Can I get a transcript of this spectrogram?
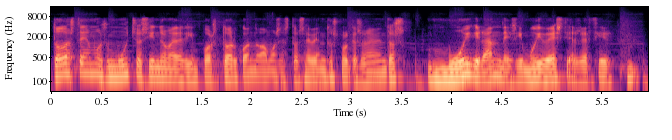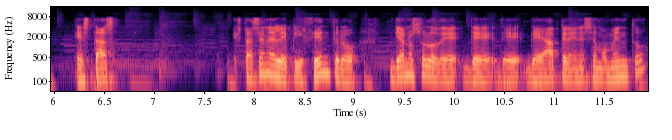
Todos tenemos mucho síndrome del impostor cuando vamos a estos eventos porque son eventos muy grandes y muy bestias. Es decir, estás, estás en el epicentro ya no solo de, Apple en ese momento,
